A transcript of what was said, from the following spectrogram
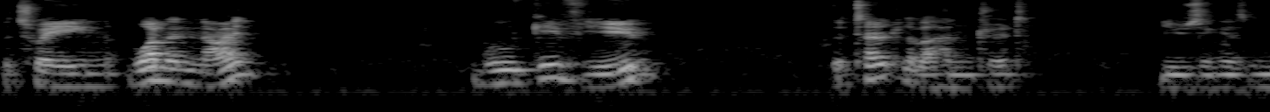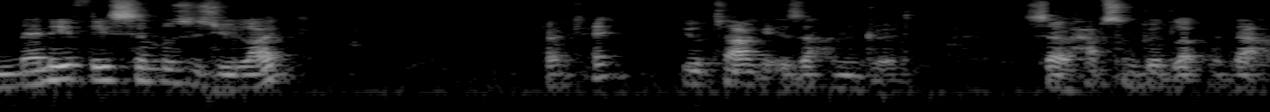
between 1 and 9 will give you the total of 100 using as many of these symbols as you like. Okay, your target is 100. So have some good luck with that.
